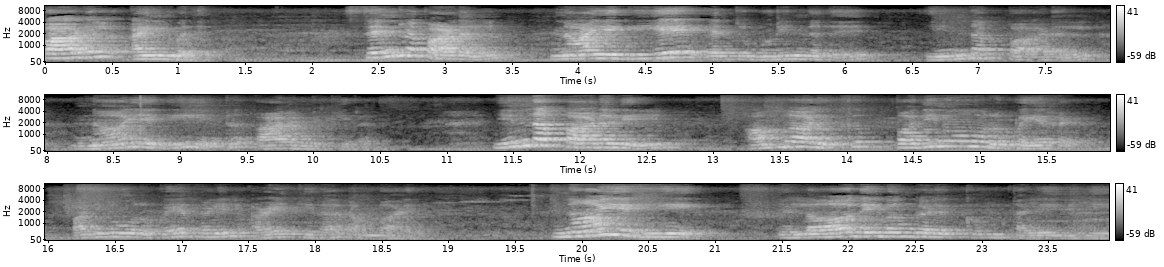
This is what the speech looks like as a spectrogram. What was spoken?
பாடல் ஐம்பது. சென்ற பாடல் நாயகியே என்று முடிந்தது இந்த பாடல் நாயகி என்று ஆரம்பிக்கிறது. இந்த பாடலில் அம்பாளுக்கு பதினோரு பெயர்கள் பதினோரு பெயர்களில் அழைக்கிறார் அம்பாளை. நாயகியே எல்லா தெய்வங்களுக்கும் தலைவியே.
